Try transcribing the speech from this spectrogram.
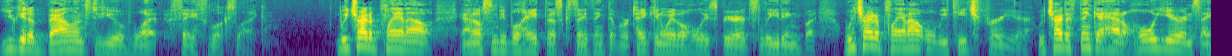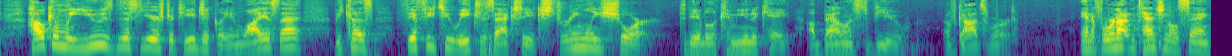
you get a balanced view of what faith looks like. We try to plan out, and I know some people hate this because they think that we're taking away the Holy Spirit's leading, but we try to plan out what we teach for a year. We try to think ahead a whole year and say, how can we use this year strategically? And why is that? Because 52 weeks is actually extremely short to be able to communicate a balanced view of God's Word. And if we're not intentional saying,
